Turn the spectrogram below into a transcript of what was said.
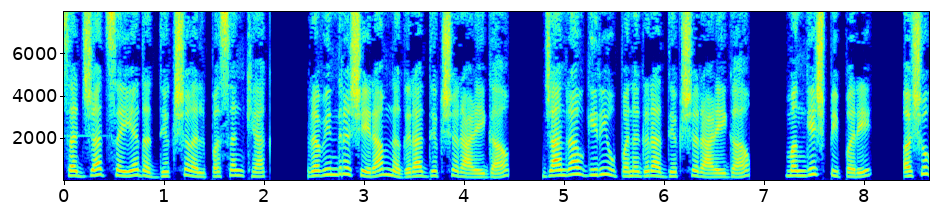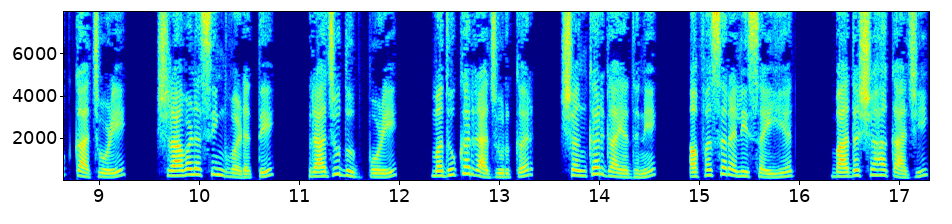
सज्जाद सय्यद अध्यक्ष अल्पसंख्याक, रवींद्र शेराम नगराध्यक्ष राळेगाव जानराव गिरी उपनगराध्यक्ष राळेगाव, मंगेश पिपरे, अशोक काचोळे, श्रावणसिंग वडते, राजू दुधपोळे, मधुकर राजूरकर, शंकर गायधने, अफसर अली सय्यद, बादशहा काजी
